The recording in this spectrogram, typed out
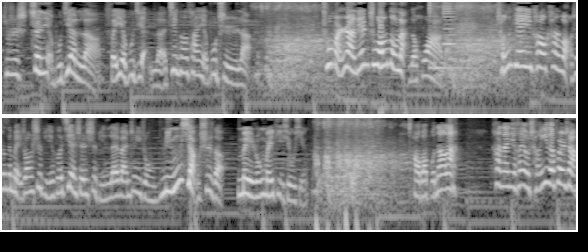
就是身也不见了，肥也不减了，健康餐也不吃了，出门啊连妆都懒得化了。成天依靠看网上的美妆视频和健身视频来完成一种冥想式的美容美体修行。好吧，不闹了。看在你很有诚意的份上，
